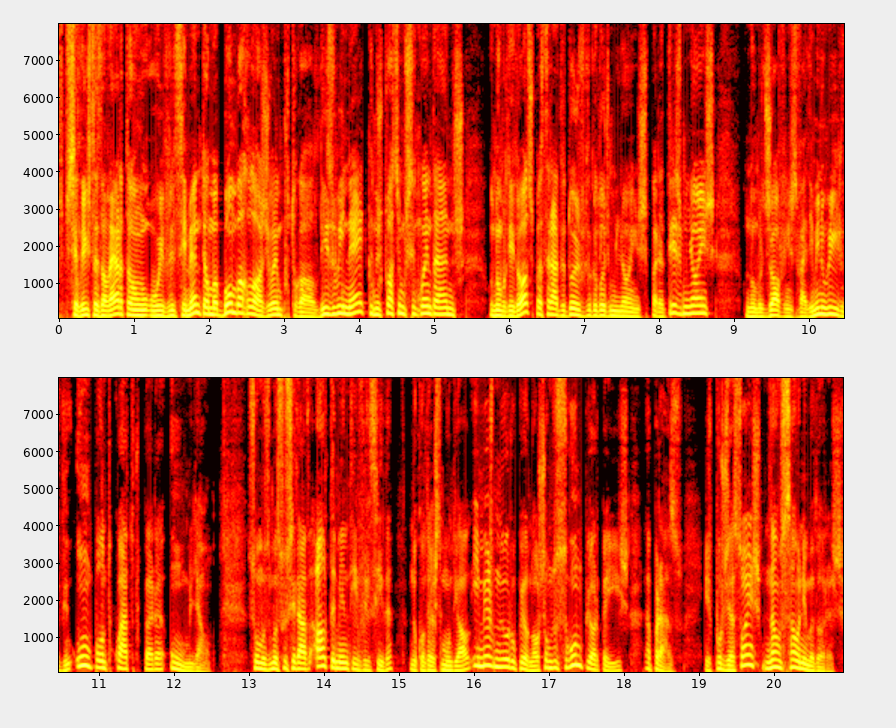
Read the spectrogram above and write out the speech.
especialistas alertam o envelhecimento é uma bomba relógio em Portugal. Diz o INE que nos próximos 50 anos o número de idosos passará de 2,2 milhões para 3 milhões, o número de jovens vai diminuir de 1,4 para 1 milhão. Somos uma sociedade altamente envelhecida no contexto mundial e mesmo no europeu. Nós somos o segundo pior país a prazo. E as projeções não são animadoras.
